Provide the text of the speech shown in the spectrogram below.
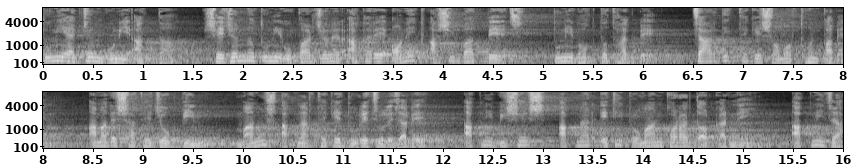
তুমি একজন গুণী আত্মা। সেজন্য তুমি উপার্জনের আকারে অনেক আশীর্বাদ পেয়েছ। তুমি ভক্ত থাকবে। চারদিক থেকে সমর্থন পাবেন। আমাদের সাথে যোগ দিন, মানুষ আপনার থেকে দূরে চলে যাবে, আপনি বিশেষ, আপনার এটি প্রমাণ করার দরকার নেই। আপনি যা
